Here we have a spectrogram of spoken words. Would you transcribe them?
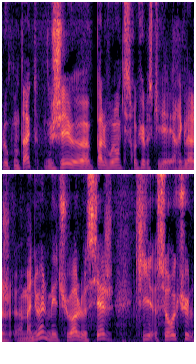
le contact, j'ai euh, pas le volant qui se recule parce qu'il est réglage manuel, mais tu as le siège qui se recule.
